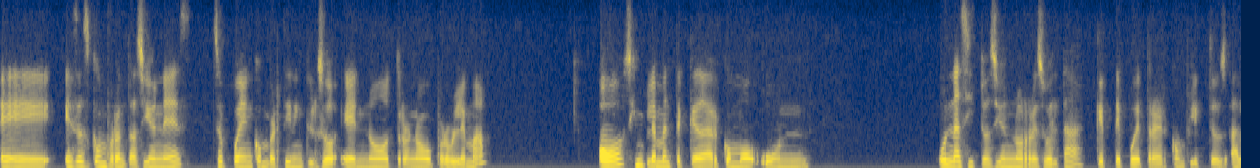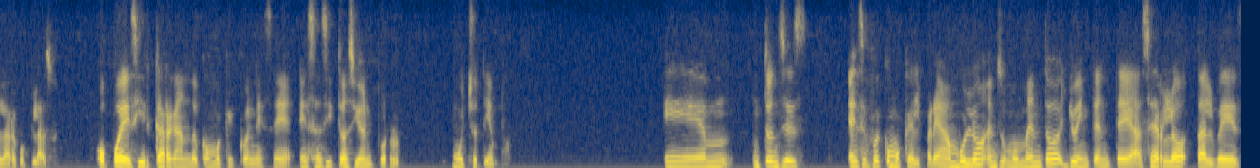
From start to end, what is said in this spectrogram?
eh, esas confrontaciones se pueden convertir incluso en otro nuevo problema o simplemente quedar como un, una situación no resuelta que te puede traer conflictos a largo plazo o puedes ir cargando como que con ese, esa situación por mucho tiempo. Em, entonces, ese fue como que el preámbulo en su momento. Yo intenté hacerlo, tal vez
